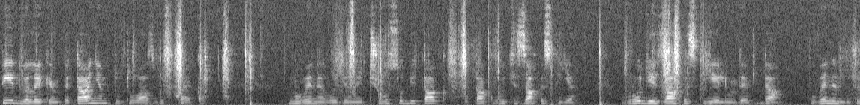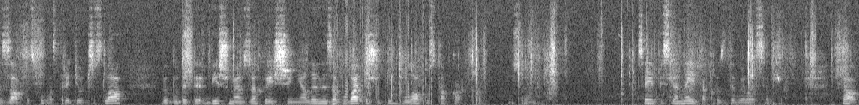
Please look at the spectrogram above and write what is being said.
Під великим питанням тут у вас безпека. Новини вроді нічого собі так. Так, вроді захист є. Вроді захист є, люди. Да, повинен бути захист у вас 3 числа. Ви будете більш-менш захищені, але не забувайте, що тут була пуста картка. Це я після неї так роздивилася вже. Так.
